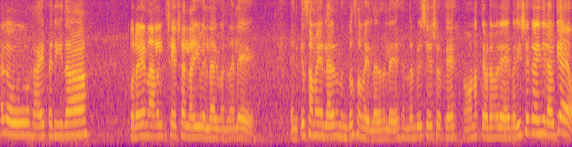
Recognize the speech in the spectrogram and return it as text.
ഹലോ ഹായ് ഫരീദ. കുറേ നാളുകൾക്ക് ശേഷം ലൈവ് എല്ലാവരും വരുന്നല്ലേ എനിക്ക് സമയമില്ലായിരുന്നു നിങ്ങൾക്കും സമയമില്ലായിരുന്നു അല്ലേ എന്തുണ്ട് വിശേഷമൊക്കെ? ഓണൊക്കെ എവിടെ വരെ? പരീക്ഷ കഴിഞ്ഞില്ല? അവധിയായോ.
